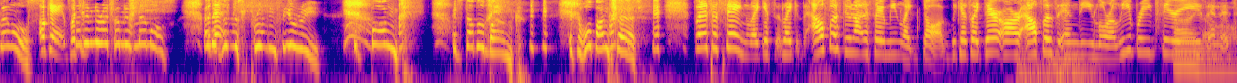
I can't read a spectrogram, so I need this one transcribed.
mammals. Okay, It's but not even the right family of mammals. And it's that- a disproven theory. It's bunk. it's double bunk. It's a whole bunk bed. But it's a thing. Like it's like alphas do not necessarily mean like dog because like there are alphas in the Lora Leigh breed series, and it's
